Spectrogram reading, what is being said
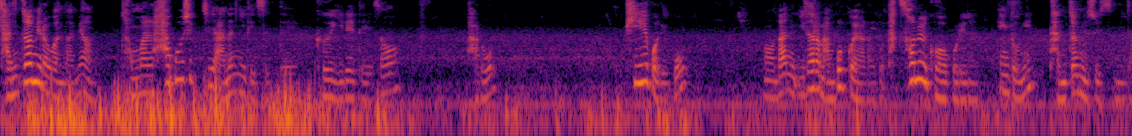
단점이라고 한다면 정말 하고 싶지 않은 일이 있을 때 그 일에 대해서 바로 피해버리고 어, 난이 사람 안 볼 거야 라고 딱 선을 그어버리는 행동이 단점일 수 있습니다.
